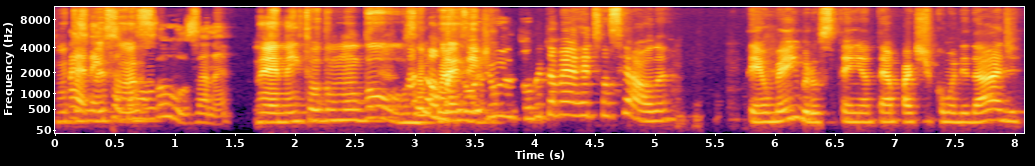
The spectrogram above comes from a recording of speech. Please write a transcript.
muitas é, nem pessoas. Nem todo mundo usa, né? né? Nem todo mundo usa. Ah, não, mas exemplo. hoje o YouTube também é rede social, né? Tem o membros, tem até a parte de comunidade.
